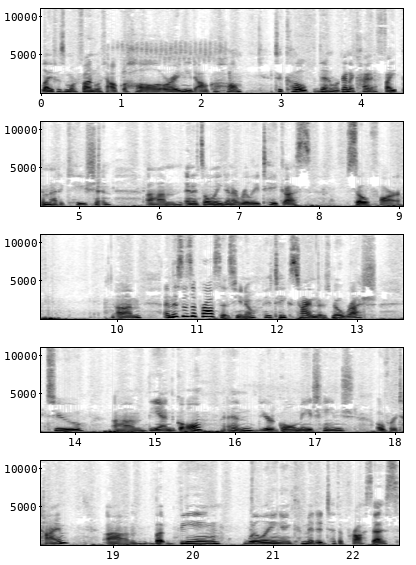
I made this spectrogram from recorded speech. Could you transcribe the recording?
life is more fun with alcohol or I need alcohol to cope, then we're going to kind of fight the medication. Um, and it's only going to really take us so far. Um, and this is a process, you know, it takes time. There's no rush to um, the end goal, and your goal may change over time. Um, but being willing and committed to the process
